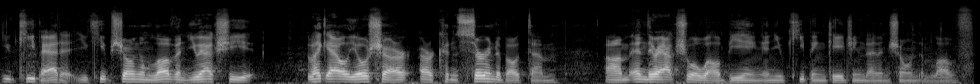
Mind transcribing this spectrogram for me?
you keep at it. You keep showing them love, and you actually, like Alyosha, are, are concerned about them um, and their actual well-being, and you keep engaging them and showing them love.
